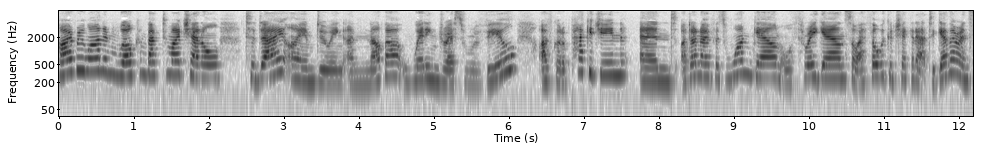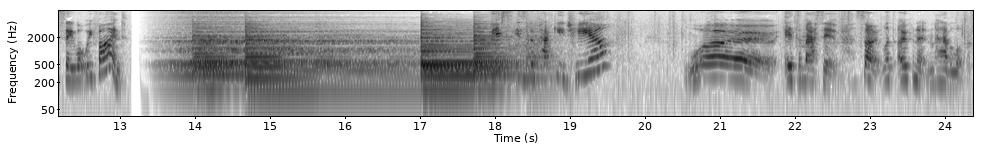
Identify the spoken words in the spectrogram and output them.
Hi everyone and welcome back to my channel. Today I am doing another wedding dress reveal. I've got a package in and I don't know if it's one gown or three gowns so I thought we could check it out together and see what we find. This is the package here. Whoa, it's massive. So let's open it and have a look.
